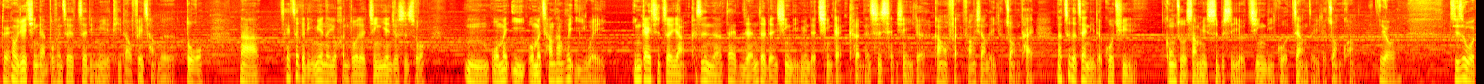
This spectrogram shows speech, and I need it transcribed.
对，那我觉得情感部分这这里面也提到非常的多。那在这个里面呢，有很多的经验，就是说，嗯，我们以我们常常会以为应该是这样，可是呢，在人的人性里面的情感，可能是呈现一个刚好反方向的一个状态。那这个在你的过去工作上面，是不是有经历过这样的一个状况？有。其实我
